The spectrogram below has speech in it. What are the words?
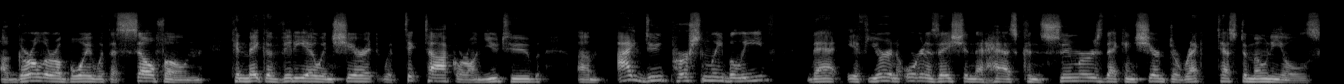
a girl or a boy with a cell phone, can make a video and share it with TikTok or on YouTube. Um, I do personally believe that if you're an organization that has consumers that can share direct testimonials,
